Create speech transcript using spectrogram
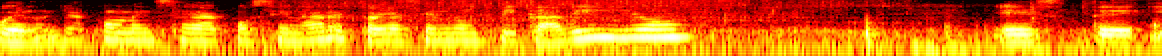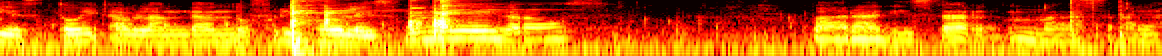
Bueno, ya comencé a cocinar, estoy haciendo un picadillo. Este, y estoy ablandando frijoles negros para guisar más al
